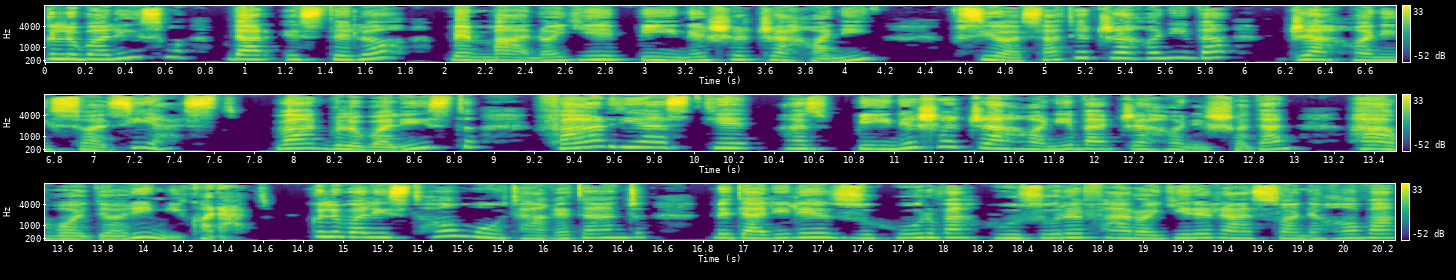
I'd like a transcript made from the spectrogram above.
گلوبالیسم در اصطلاح به معنای بینش جهانی، سیاست جهانی و جهانی سازی است و گلوبالیست فردی است که از بینش جهانی و جهانی شدن هواداری می کند. گلوبالیست ها معتقدند به دلیل ظهور و حضور فراگیر رسانه ها و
